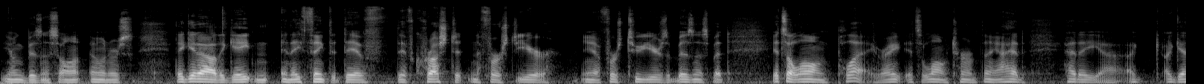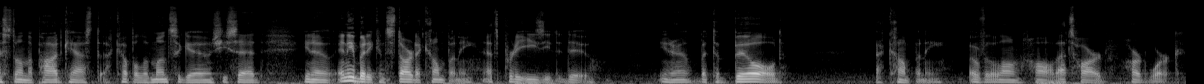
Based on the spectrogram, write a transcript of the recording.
young business owners, they get out of the gate and, and they think that they've they've crushed it in the first year, you know first two years of business, but it's a long play, right? It's a long term thing. I had had a, uh, a, a guest on the podcast a couple of months ago, and she said, you know, anybody can start a company. That's pretty easy to do, you know, but to build a company over the long haul, that's hard hard work.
